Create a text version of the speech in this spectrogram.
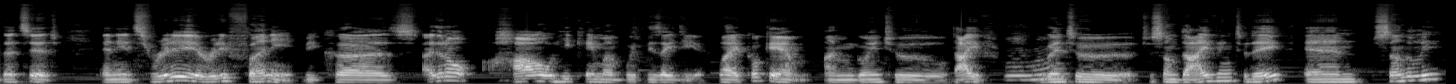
that's it. And it's really, really funny because I don't know how he came up with this idea. Like, okay, I'm I'm going to dive. Mm-hmm. I'm going to to some diving today, and suddenly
